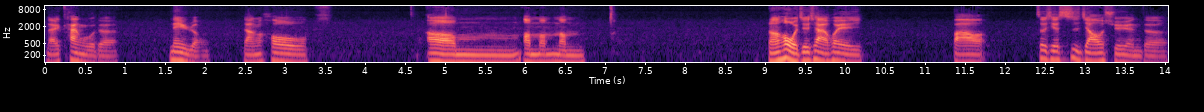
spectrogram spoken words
来看我的。内容，然后，嗯，嗯嗯嗯，然后我接下来会把这些试教学员的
